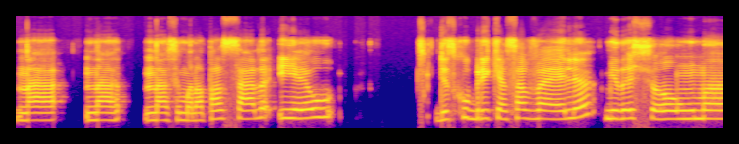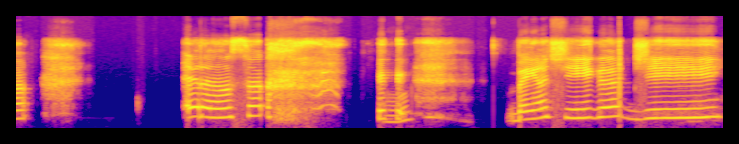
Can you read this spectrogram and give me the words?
na, na, na semana passada e eu descobri que essa velha me deixou uma herança oh. bem antiga de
